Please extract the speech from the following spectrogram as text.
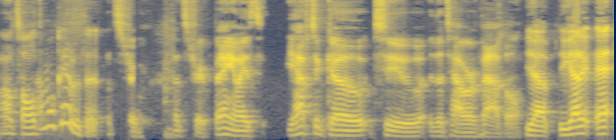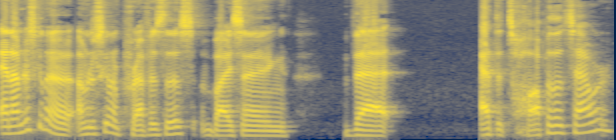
all told. I'm okay with it. That's true. That's true. But anyways, you have to go to the Tower of Babel. Yeah, you got it. And I'm just gonna I'm just gonna preface this by saying that at the top of the tower,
